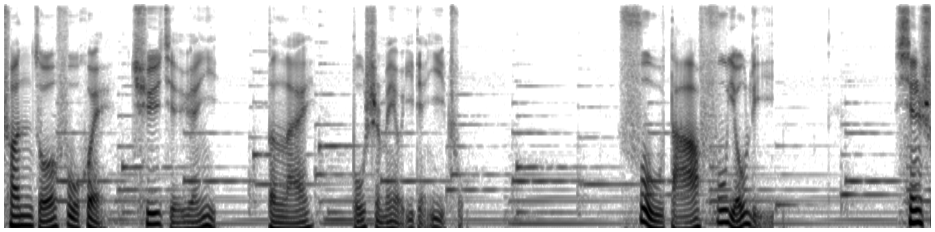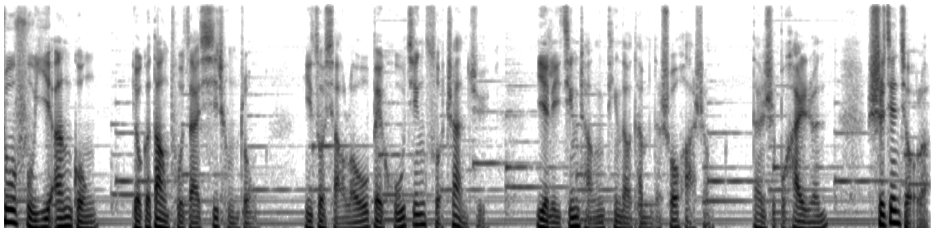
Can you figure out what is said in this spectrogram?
穿着附会。曲解原意，本来不是没有一点益处。富达夫有礼。先叔父义安公有个当铺在西城中，一座小楼被狐精所占据，夜里经常听到他们的说话声，但是不害人，时间久了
